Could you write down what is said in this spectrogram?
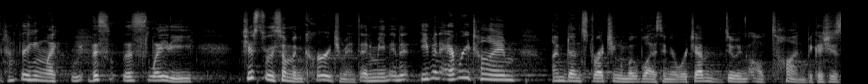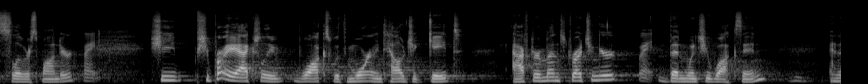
And I'm thinking, like, this this lady just through some encouragement. And I mean, and it- even every time I'm done stretching and mobilizing her, which I'm doing a ton because she's a slow responder, Right. She she probably actually walks with more intelligent gait after I'm stretching her Right. than when she walks in. And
